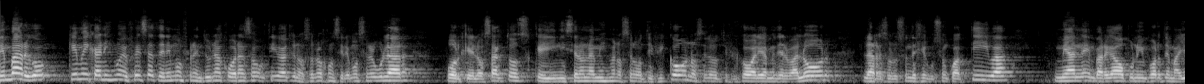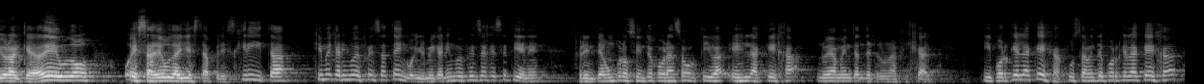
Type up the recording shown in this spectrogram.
embargo, ¿qué mecanismo de defensa tenemos frente a una cobranza activa que nosotros consideremos irregular porque los actos que iniciaron la misma no se notificó, no se notificó válidamente el valor, la resolución de ejecución coactiva, me han embargado por un importe mayor al que adeudo, esa deuda ya está prescrita? ¿Qué mecanismo de defensa tengo? Y el mecanismo de defensa que se tiene frente a un procedimiento de cobranza activa es la queja nuevamente ante el tribunal fiscal. ¿Y por qué la queja? Justamente porque la queja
